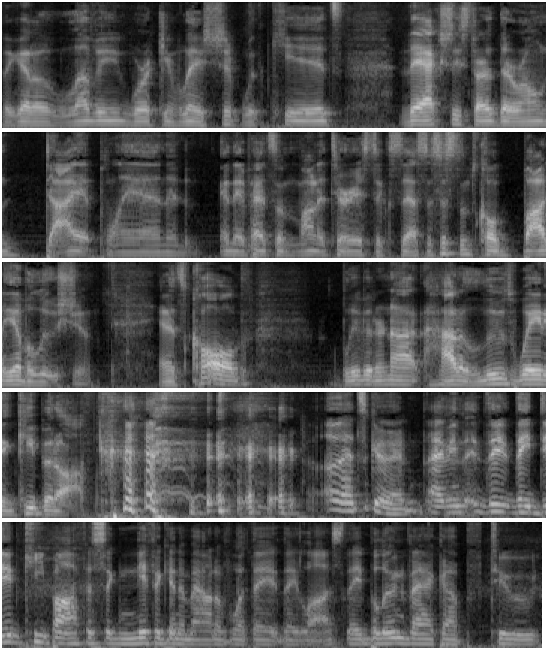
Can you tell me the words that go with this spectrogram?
They got a loving working relationship with kids. They actually started their own diet plan and and they've had some monetary success. The system's called Body Evolution. And it's called, believe it or not, how to lose weight and keep it off. Oh, that's good. I mean, they they did keep off a significant amount of what they they lost. They ballooned back up to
